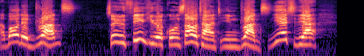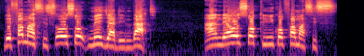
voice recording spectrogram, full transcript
about the drugs, so you think you're a consultant in drugs, yet they are, the pharmacists also measured in that. And they are also clinical pharmacists.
